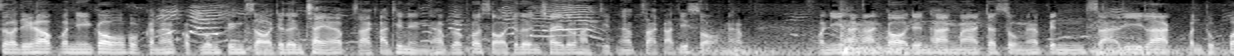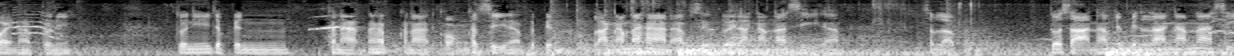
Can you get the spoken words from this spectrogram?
สวัสดีครับ วันนี้ก็มาพบกันนะครับกับรวมกึ่งสอเจริญชัยนะครับ สาขาที่หนึ่งนะครับแล้วก็สอเจริญชัยโลหะกิจนะครับ สาขาที่สองนะครับวันนี้ทางร้านก็เดินทางมาจัดส่งนะครับ เป็นสาลี่ลากบรรทุกอ้อยนะครับ ตัวนี้ ตัวนี้จะเป็นขนาดนะครับ ขนาดของคัสซีนะครับ จะเป็นรางน้ำหน้าห้านะครับเสริมด้วยรางน้ำหน้าสี่นะครับสำหรับตัวสารนะครับจะเป็นรางน้ำหน้าสี่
